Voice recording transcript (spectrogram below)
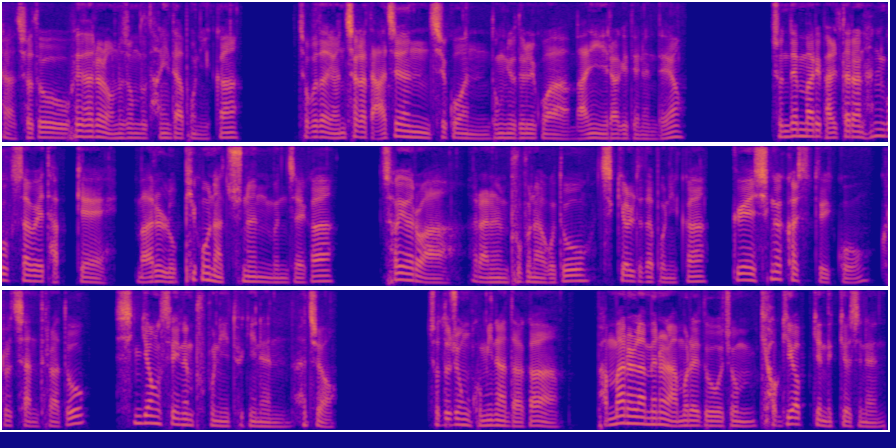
자, 저도 회사를 어느 정도 다니다 보니까 저보다 연차가 낮은 직원, 동료들과 많이 일하게 되는데요. 존댓말이 발달한 한국 사회답게 말을 높이고 낮추는 문제가 서열화라는 부분하고도 직결되다 보니까 꽤 심각할 수도 있고 그렇지 않더라도 신경 쓰이는 부분이 되기는 하죠. 저도 좀 고민하다가 반말을 하면은 아무래도 좀 격이 없게 느껴지는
